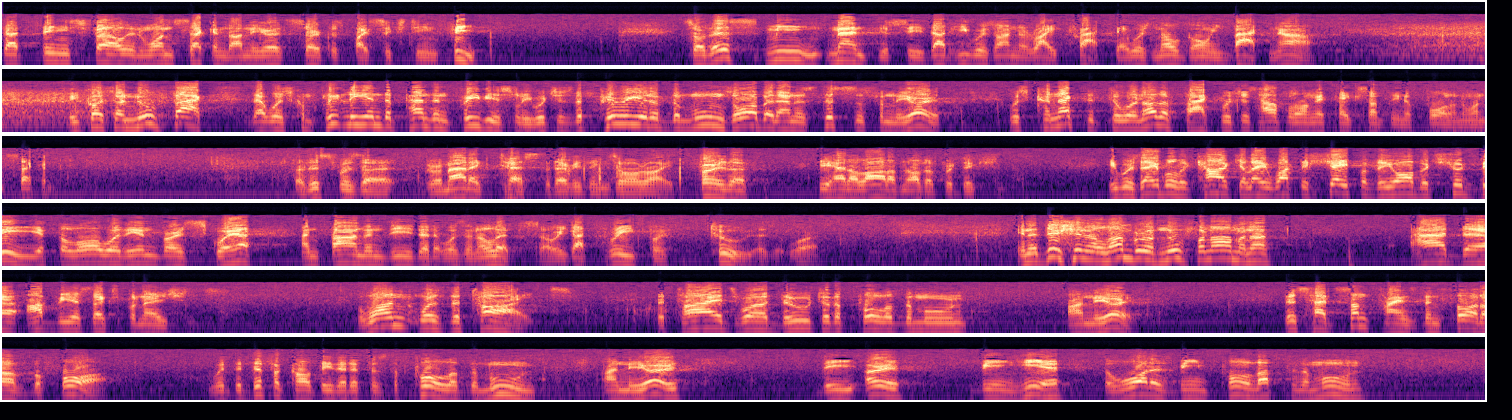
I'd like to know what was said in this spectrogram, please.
that things fell in one second on the Earth's surface by 16 feet. So this mean, meant, you see, that he was on the right track. There was no going back now. because a new fact that was completely independent previously, which is the period of the moon's orbit and its distance from the Earth, was connected to another fact, which is how long it takes something to fall in one second. So this was a dramatic test that everything's all right. Further, he had a lot of other predictions. He was able to calculate what the shape of the orbit should be if the law were the inverse square, and found indeed that it was an ellipse. So he got three for two, as it were. In addition, a number of new phenomena had uh, obvious explanations. One was the tides. The tides were due to the pull of the moon on the earth. This had sometimes been thought of before, with the difficulty that if there's the pull of the moon on the earth, the earth being here, the water's being pulled up to the moon,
